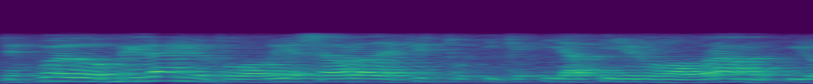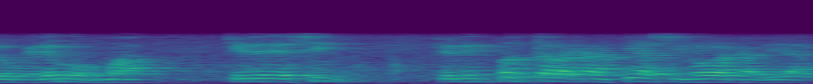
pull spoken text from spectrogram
después de dos mil años todavía se habla de Cristo y, que, y lo adoramos y lo queremos más. Quiere decir que no importa la cantidad sino la calidad.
